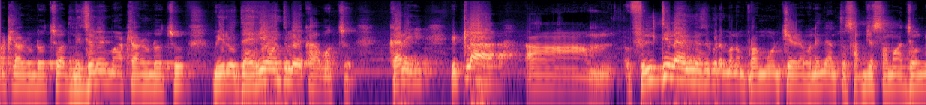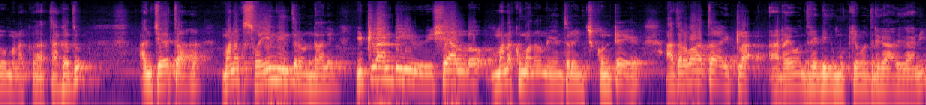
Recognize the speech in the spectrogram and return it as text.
మాట్లాడి ఉండొచ్చు అది నిజమే మాట్లాడి ఉండొచ్చు మీరు ధైర్యవంతులే కావచ్చు. కానీ ఇట్లా ఫిల్తీ లాంగ్వేజ్ కూడా మనం ప్రమోట్ చేయడం అనేది అంత సభ్య సమాజంలో మనకు తగదు. అంచేత మనకు స్వయం నియంత్రణ ఉండాలి. ఇట్లాంటి విషయాల్లో మనకు మనం నియంత్రించుకుంటే ఆ తర్వాత ఇట్లా రేవంత్ రెడ్డికి ముఖ్యమంత్రి గారు కానీ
